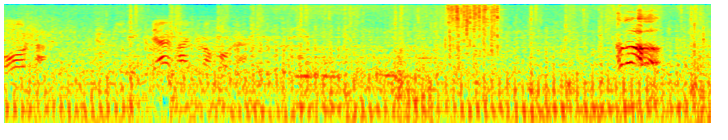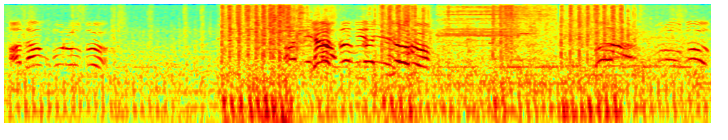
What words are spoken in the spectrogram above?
Orada. Derhal rapor ver. Adam vuruldu. Yardım istiyorum. Aa, vuruldu.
